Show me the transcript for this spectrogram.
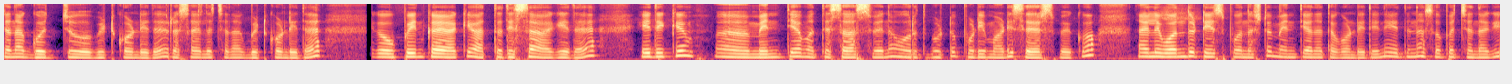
ಚೆನ್ನಾಗಿ ಗೊಜ್ಜು ಬಿಟ್ಕೊಂಡಿದೆ, ರಸ ಎಲ್ಲ ಚೆನ್ನಾಗಿ ಬಿಟ್ಕೊಂಡಿದೆ. ಈಗ ಉಪ್ಪಿನಕಾಯಿ ಹಾಕಿ ಹತ್ತು ದಿವಸ ಆಗಿದೆ. ಇದಕ್ಕೆ ಮೆಂತ್ಯ ಮತ್ತು ಸಾಸಿವೆನ ಹುರಿದ್ಬಿಟ್ಟು ಪುಡಿ ಮಾಡಿ ಸೇರಿಸ್ಬೇಕು. ಅಲ್ಲಿ ಒಂದು ಟೀ ಸ್ಪೂನಷ್ಟು ಮೆಂತ್ಯನ ತೊಗೊಂಡಿದ್ದೀನಿ. ಇದನ್ನು ಸ್ವಲ್ಪ ಚೆನ್ನಾಗಿ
